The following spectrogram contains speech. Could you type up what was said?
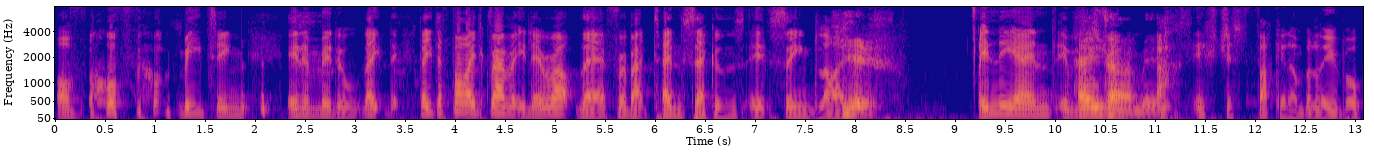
of of meeting in the middle. They, they, they defied gravity. They were up there for about ten seconds. It seemed like. Yes. In the end, it was hang distra- time, man. Ugh, it's just fucking unbelievable.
